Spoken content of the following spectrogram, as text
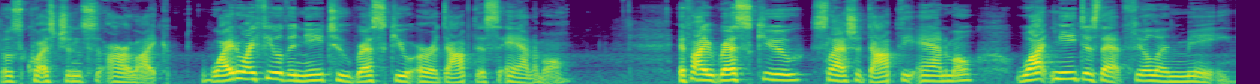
Those questions are like Why do I feel the need to rescue or adopt this animal? If I rescue slash adopt the animal, what need does that fill in me?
